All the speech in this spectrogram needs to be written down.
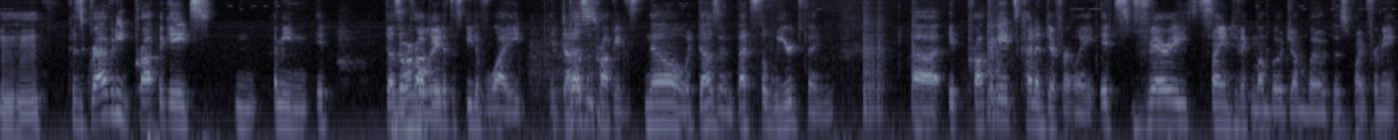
Mm-hmm. Because gravity propagates. I mean, it doesn't Normally. propagate at the speed of light. It, It does. doesn't propagate. No, it doesn't. That's the weird thing. Uh, it propagates kind of differently. It's very scientific mumbo jumbo at this point for me.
